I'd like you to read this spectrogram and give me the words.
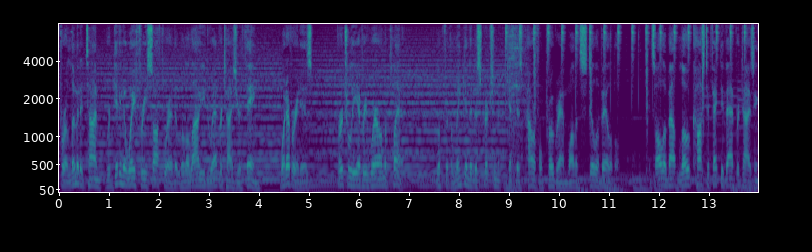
For a limited time, we're giving away free software that will allow you to advertise your thing, whatever it is, virtually everywhere on the planet. Look for the link in the description and get this powerful program while it's still available. It's all about low cost effective advertising.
